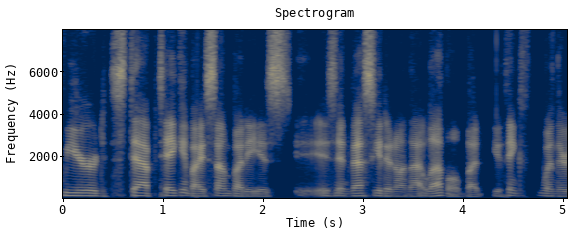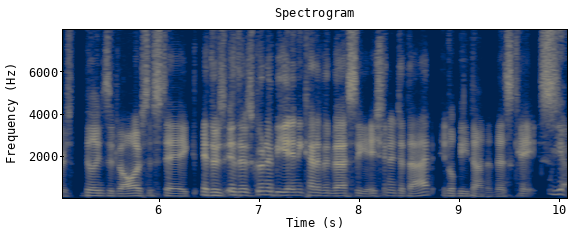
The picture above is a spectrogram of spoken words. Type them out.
weird step taken by somebody is is investigated on that level. But you think when there's billions of dollars at stake, if there's if there's going to be any kind of investigation into that, it'll be done in this case. Yeah,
